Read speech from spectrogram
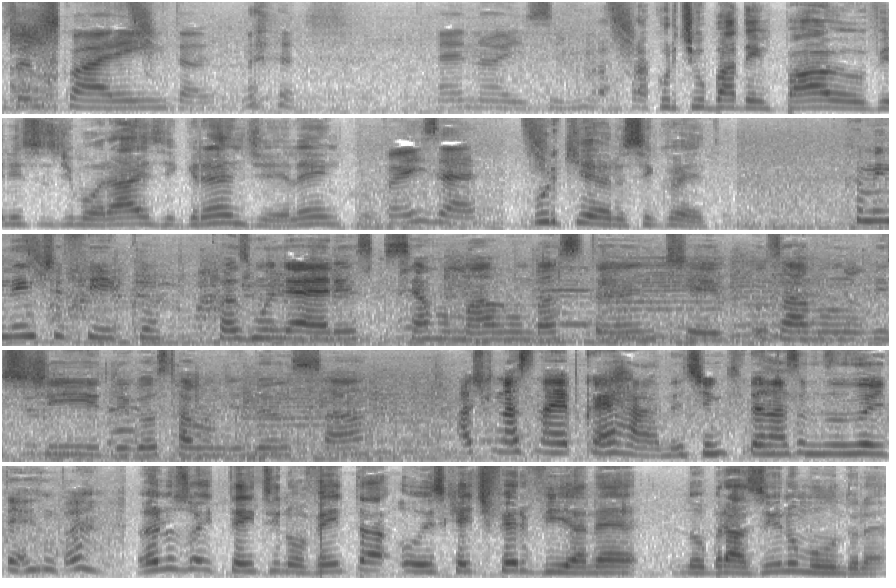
Os anos 40. É nóis. Curtir o Baden Powell, o Vinícius de Moraes e grande elenco? Pois é. Por que anos 50? Eu me identifico com as mulheres que se arrumavam bastante, usavam vestido e gostavam de dançar. Acho que nasce na época errada, tinha que ter nascido nos anos 80. Anos 80 e 90, o skate fervia, né? No Brasil e no mundo, né?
